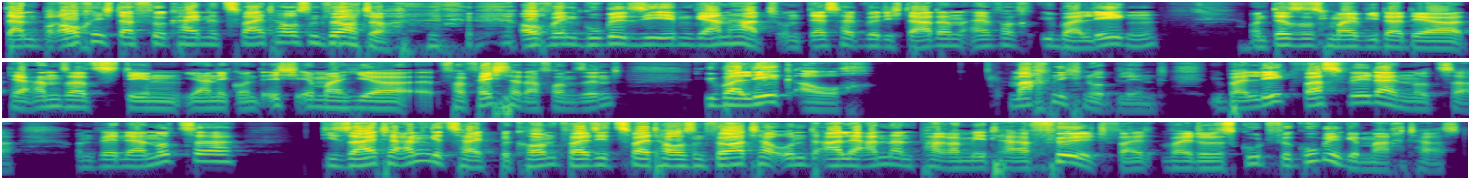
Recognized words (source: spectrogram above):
dann brauche ich dafür keine 2000 Wörter, auch wenn Google sie eben gern hat. Und deshalb würde ich da dann einfach überlegen, und das ist mal wieder der, der Ansatz, den Yannick und ich immer hier Verfechter davon sind, überleg auch. Mach nicht nur blind. Überleg, was will dein Nutzer? Und wenn der Nutzer die Seite angezeigt bekommt, weil sie 2000 Wörter und alle anderen Parameter erfüllt, weil, weil du das gut für Google gemacht hast.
